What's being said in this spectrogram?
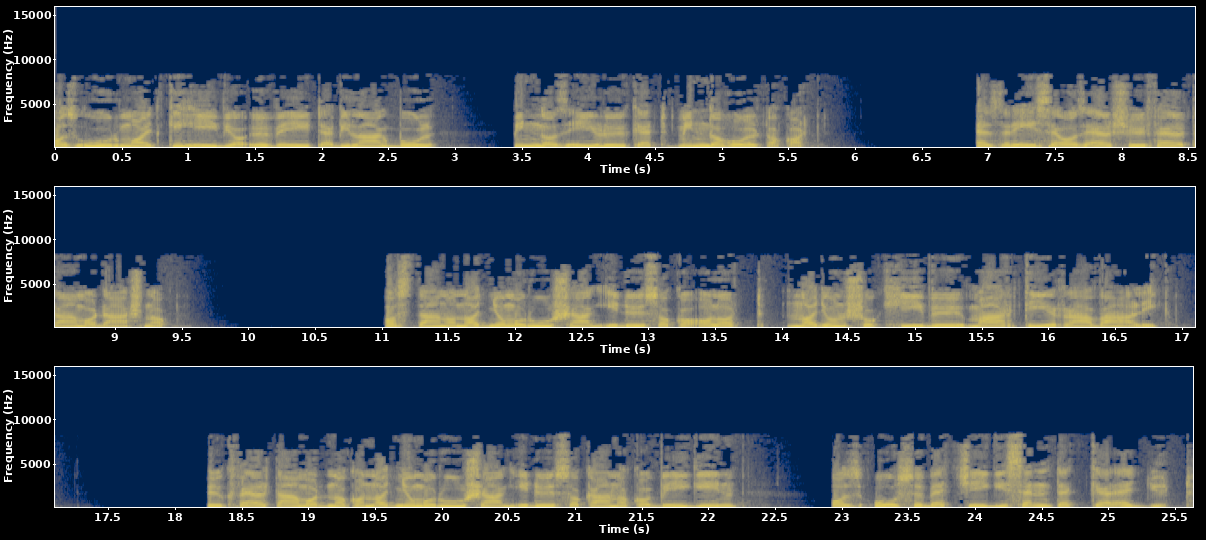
Az Úr majd kihívja övéit e világból, mind az élőket, mind a holtakat. Ez része az első feltámadásnak. Aztán a nagy nyomorúság időszaka alatt nagyon sok hívő mártírrá válik. Ők feltámadnak a nagy nyomorúság időszakának a végén az ószövetségi szentekkel együtt.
